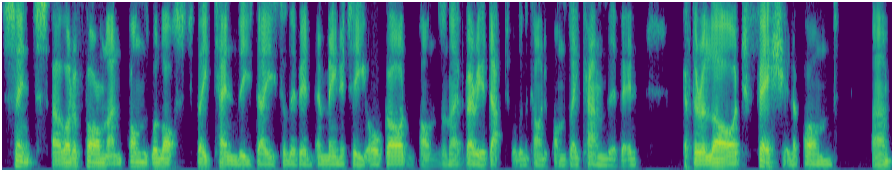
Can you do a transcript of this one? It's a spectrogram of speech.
since a lot of farmland ponds were lost, they tend these days to live in amenity or garden ponds, and they're very adaptable in the kind of ponds they can live in. If there are large fish in a pond, um,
